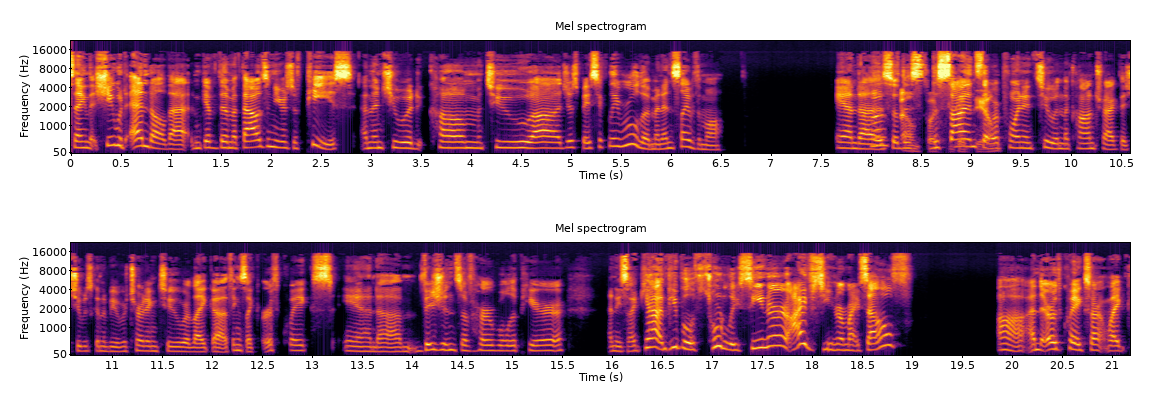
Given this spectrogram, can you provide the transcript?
saying that she would end all that and give them a thousand years of peace, and then she would come to uh, just basically rule them and enslave them all. And uh, so this, like the signs that were pointed to in the contract that she was going to be returning to were like uh, things like earthquakes and um, visions of her will appear. And he's like, yeah, and people have totally seen her. I've seen her myself. Uh, and the earthquakes aren't like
